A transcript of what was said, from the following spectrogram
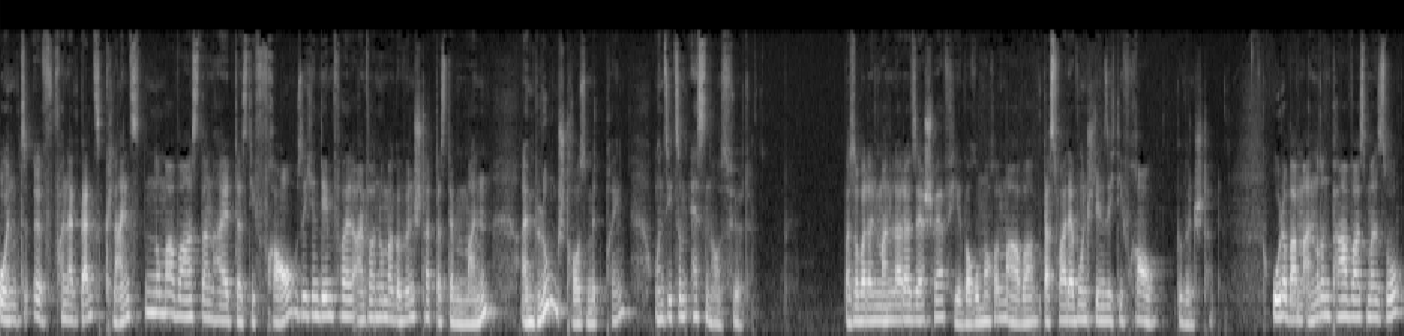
und äh, von der ganz kleinsten Nummer war es dann halt, dass die Frau sich in dem Fall einfach nur mal gewünscht hat, dass der Mann einen Blumenstrauß mitbringt und sie zum Essen ausführt. Was aber dem Mann leider sehr schwer fiel, warum auch immer, aber das war der Wunsch, den sich die Frau gewünscht hat. Oder beim anderen Paar war es mal so,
